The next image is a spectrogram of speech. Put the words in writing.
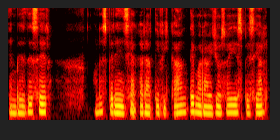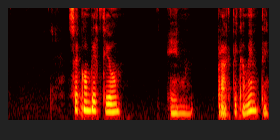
en vez de ser una experiencia gratificante, maravillosa y especial, se convirtió en prácticamente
